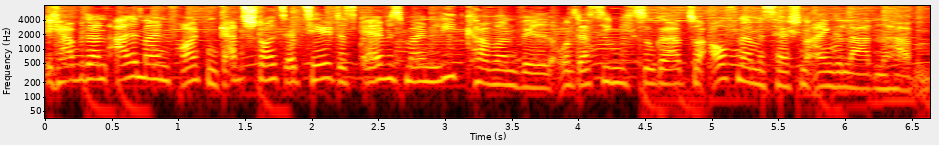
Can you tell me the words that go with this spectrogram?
Ich habe dann all meinen Freunden ganz stolz erzählt, dass Elvis mein Lied covern will und dass sie mich sogar zur Aufnahmesession eingeladen haben.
